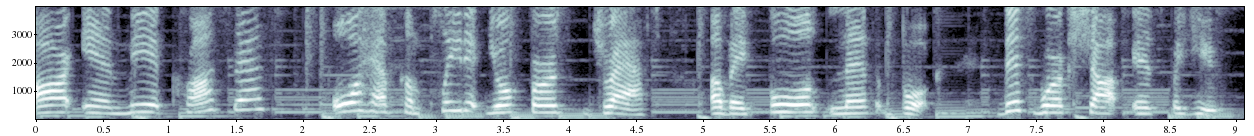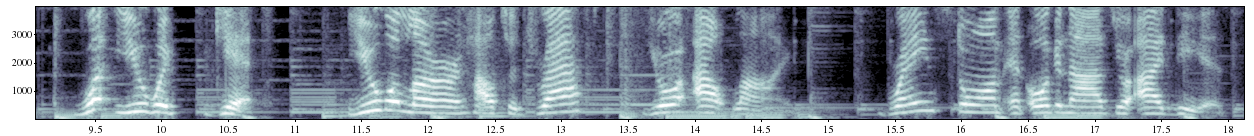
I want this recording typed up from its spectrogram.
are in mid process, or have completed your first draft of a full length book, this workshop is for you what you would get. You will learn how to draft your outline, brainstorm and organize your ideas,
